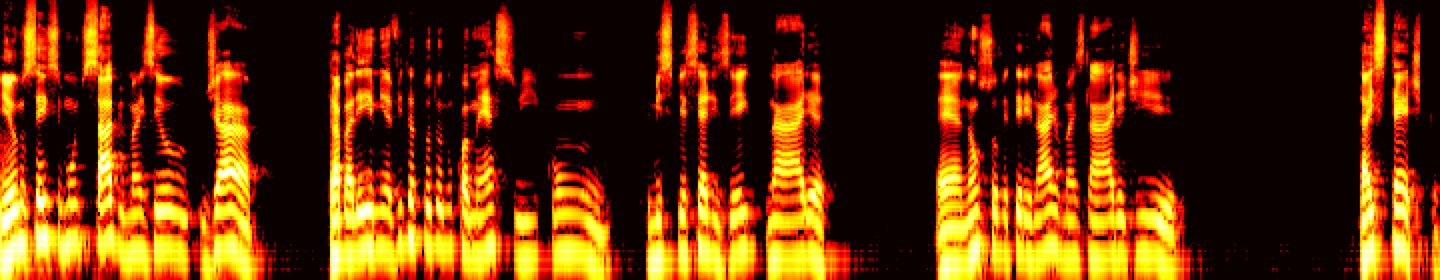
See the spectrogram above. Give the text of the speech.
E eu não sei se muitos sabem, mas eu já trabalhei a minha vida toda no comércio e com me especializei na área, é, não sou veterinário, mas na área de da estética,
